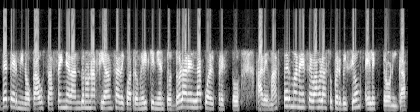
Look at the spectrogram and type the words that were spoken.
determinó causa señalando una fianza de 4.500 dólares, la cual prestó. Además, permanece bajo la supervisión electrónica.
